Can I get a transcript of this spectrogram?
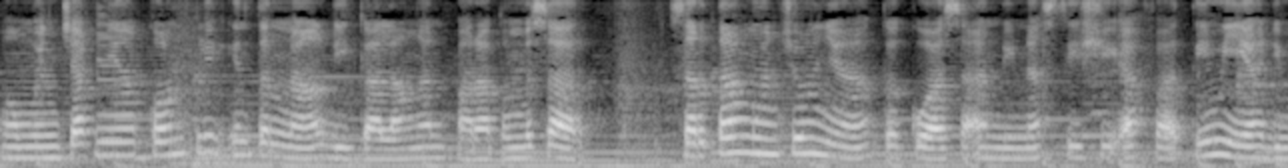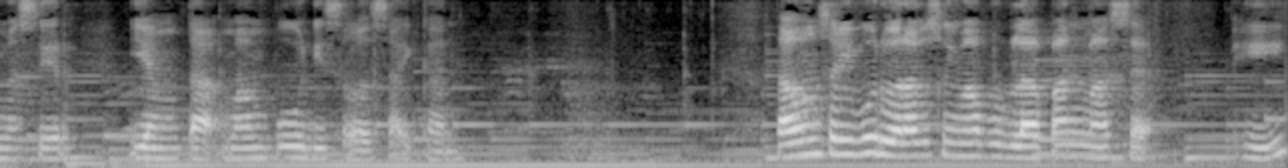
memuncaknya konflik internal di kalangan para pembesar serta munculnya kekuasaan dinasti Syiah Fatimiyah di Mesir yang tak mampu diselesaikan. Tahun 1258 Masehi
